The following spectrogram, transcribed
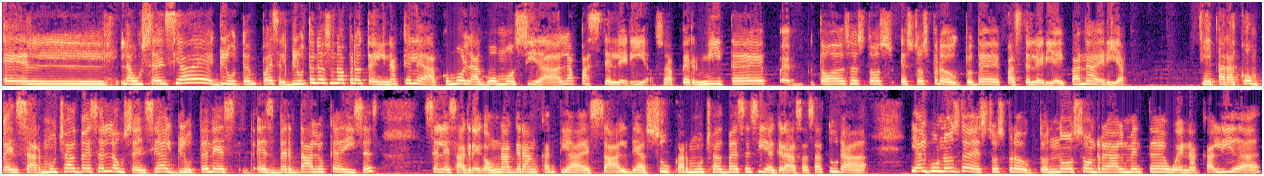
La ausencia de gluten, pues el gluten es una proteína que le da como la gomosidad a la pastelería, o sea, permite eh, todos estos, estos productos de pastelería y panadería. Y para compensar muchas veces la ausencia del gluten, es, es verdad lo que dices, se les agrega una gran cantidad de sal, de azúcar muchas veces y de grasa saturada y algunos de estos productos no son realmente de buena calidad,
